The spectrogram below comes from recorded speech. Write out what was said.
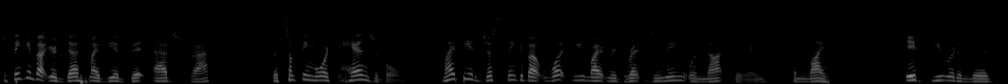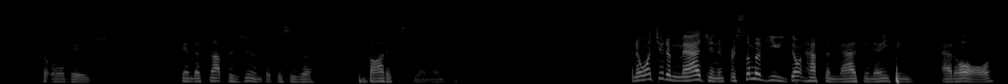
So, thinking about your death might be a bit abstract, but something more tangible might be to just think about what you might regret doing or not doing in life if you were to live to old age. Again, that's not presumed, but this is a thought experiment. And I want you to imagine, and for some of you, you don't have to imagine anything at all,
